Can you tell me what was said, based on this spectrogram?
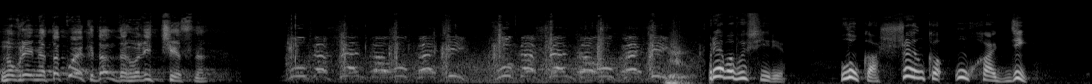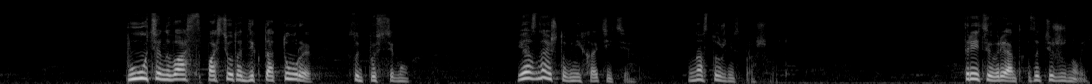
Но время такое, когда надо говорить честно. Лукашенко, уходи! Лукашенко, уходи! Прямо в эфире. Лукашенко, уходи! Путин вас спасет от диктатуры, судя по всему. Я знаю, что вы не хотите. Нас тоже не спрашивают. Третий вариант затяжной.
